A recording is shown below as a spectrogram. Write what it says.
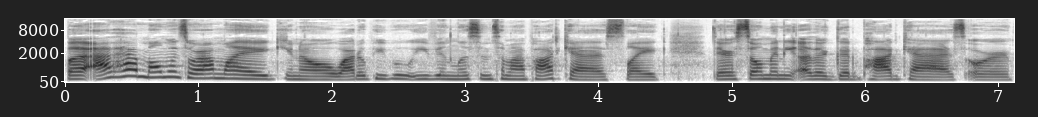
But I've had moments where I'm like, you know, why do people even listen to my podcast? Like, there are so many other good podcasts, or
